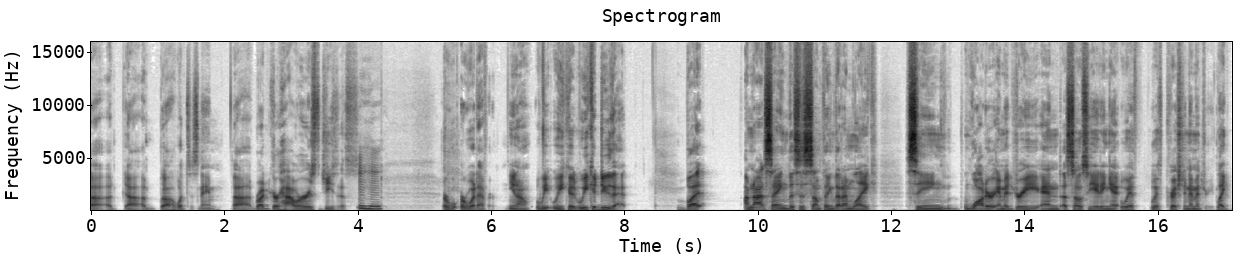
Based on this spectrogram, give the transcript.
uh, uh, uh what's his name, uh, Rutger Hauer is Jesus, or or whatever. You know, we we could we could do that, but I'm not saying this is something that I'm like seeing water imagery and associating it with with Christian imagery. Like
